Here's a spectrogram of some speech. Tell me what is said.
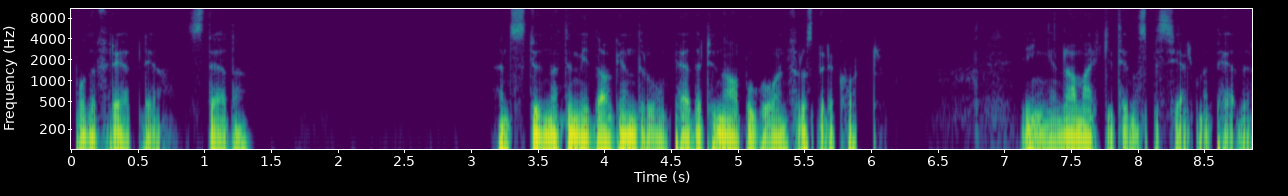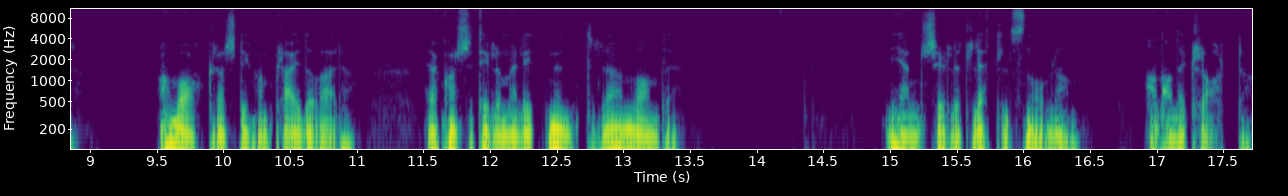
på det fredelige stedet. En stund etter middagen dro Peder til nabogården for å spille kort. Ingen la merke til noe spesielt med Peder. Han var akkurat slik han pleide å være, ja, kanskje til og med litt muntrere enn vanlig. Igjen skyllet lettelsen over ham. Han hadde klart det.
